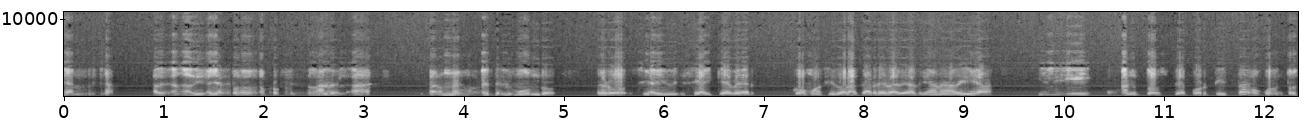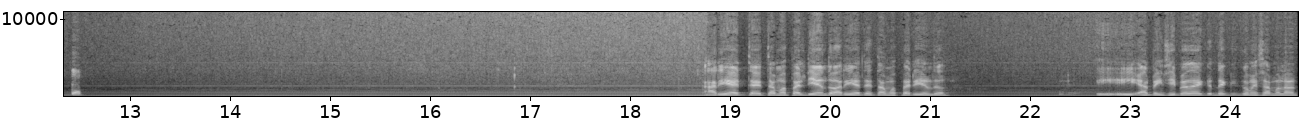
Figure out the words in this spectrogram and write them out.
la ganadería ya es toda profesional verdad para los mejores del mundo pero si hay si hay que ver cómo ha sido la carrera de Adriana Díaz y, cuántos deportistas o cuántos de Ariel, te estamos perdiendo, Ariel, te estamos perdiendo. Y, al principio de, que comenzamos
